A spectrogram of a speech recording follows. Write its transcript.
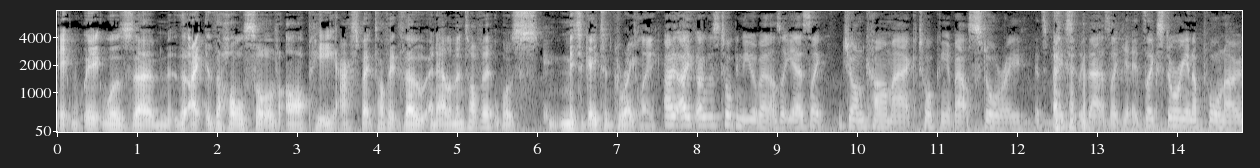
it it was um, the I, the whole sort of RP aspect of it, though an element of it was mitigated greatly. I, I, I was talking to you about it. I was like, yeah, it's like John Carmack talking about story. It's basically that. It's like yeah, it's like story in a porno,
